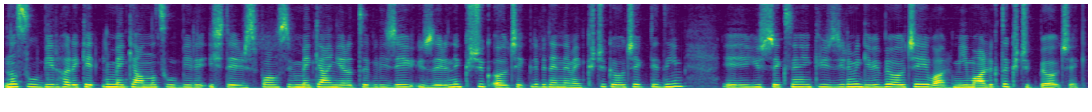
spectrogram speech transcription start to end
nasıl bir hareketli mekan, nasıl bir işte responsif mekan yaratabileceği üzerine küçük ölçekli bir deneme. Küçük ölçek dediğim e, 180-220 gibi bir ölçeği var. Mimarlıkta küçük bir ölçek.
